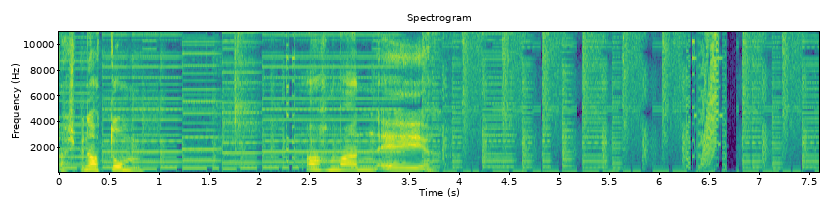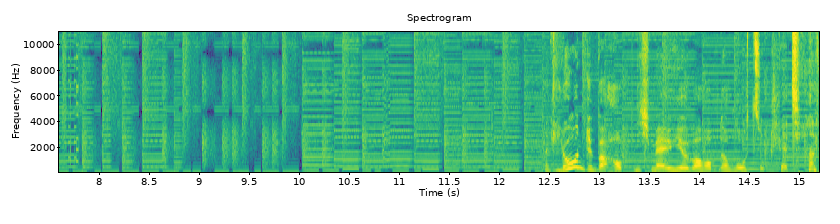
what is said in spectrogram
Ach, ich bin auch dumm. Ach Mann, ey. Es lohnt überhaupt nicht mehr, hier überhaupt noch hochzuklettern.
